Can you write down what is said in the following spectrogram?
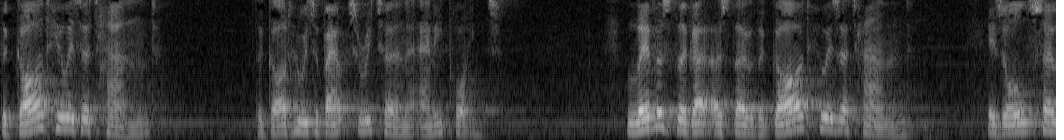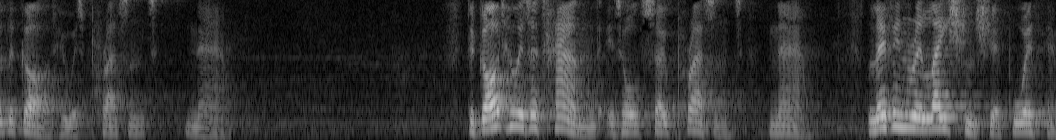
the God who is at hand the God who is about to return at any point. Live as, the, as though the God who is at hand is also the God who is present now. The God who is at hand is also present now. Live in relationship with Him.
